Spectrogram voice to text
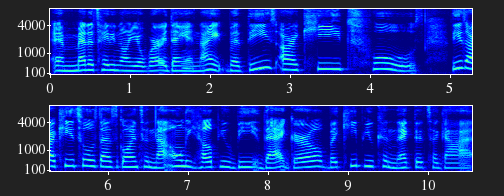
and meditating on your word day and night. But these are key tools. These are key tools that's going to not only help you be that girl, but keep you connected to God.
